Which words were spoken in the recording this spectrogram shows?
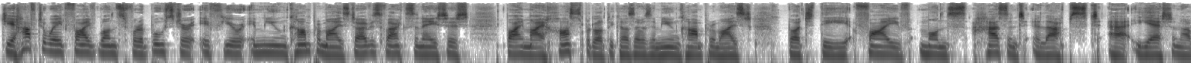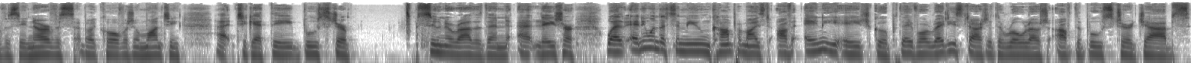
do you have to wait five months for a booster if you're immune compromised? I was vaccinated by my hospital because I was immune compromised, but the five months hasn't elapsed uh, yet, and obviously nervous about COVID and wanting uh, to get the booster sooner rather than uh, later. Well, anyone that's immune compromised of any age group, they've already started the rollout of the booster jabs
